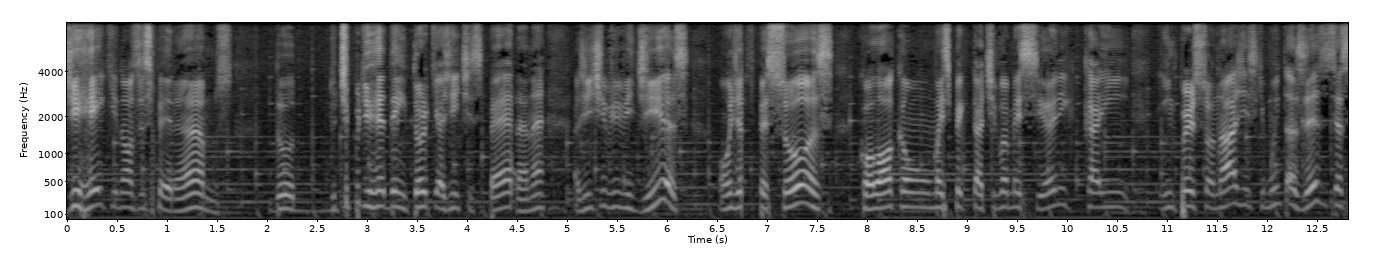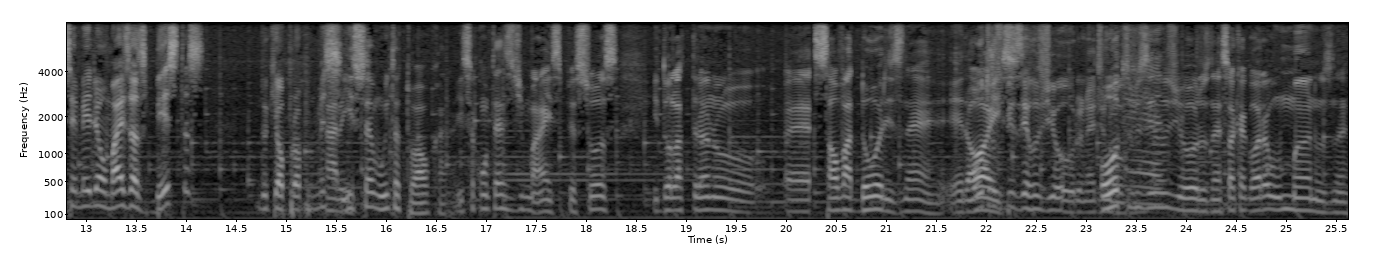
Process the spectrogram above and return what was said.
de rei que nós esperamos, do, do tipo de redentor que a gente espera, né? A gente vive dias onde as pessoas colocam uma expectativa messiânica em, em personagens que muitas vezes se assemelham mais às bestas do que ao próprio Messias. Cara, isso é muito atual, cara. Isso acontece demais. Pessoas idolatrando é, salvadores, né? Heróis. Outros bezerros de ouro, né? de Outros novo. bezerros de ouros, né? Só que agora humanos, né?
